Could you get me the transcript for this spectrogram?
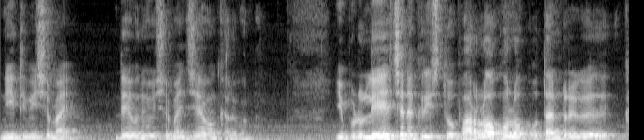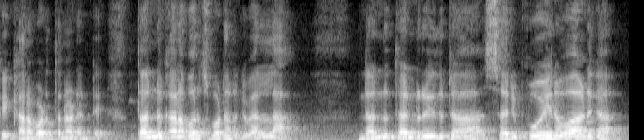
నీతి విషయమై దేవుని విషయమై జీవం కలిగి ఉన్నాం. ఇప్పుడు లేచిన క్రీస్తు పరలోకంలో తండ్రికి కనబడుతున్నాడంటే తన్ను కనబరుచుకోవడానికి వెళ్ళా? నన్ను తండ్రి ఎదుట సరిపోయిన వాడుగా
